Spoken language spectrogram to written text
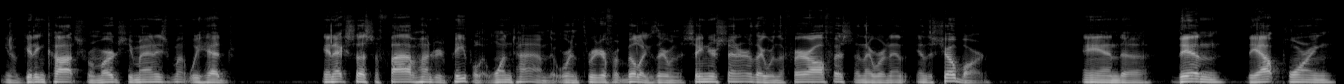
you know, getting cots from emergency management. We had in excess of 500 people at one time that were in three different buildings. They were in the senior center, they were in the fair office, and they were in, in the show barn. And uh, then the outpouring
